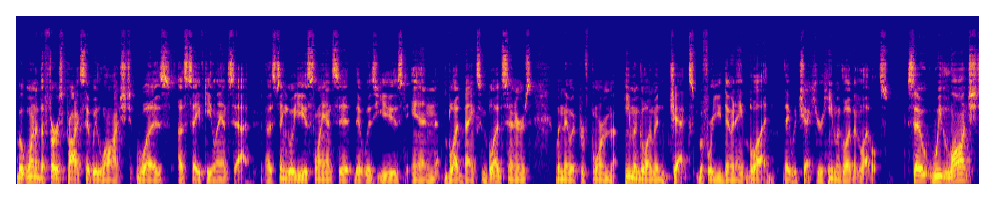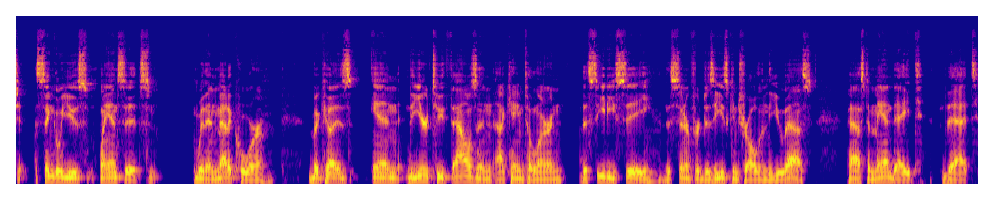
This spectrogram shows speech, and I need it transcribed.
But one of the first products that we launched was a safety lancet, a single use lancet that was used in blood banks and blood centers when they would perform hemoglobin checks before you donate blood. They would check your hemoglobin levels. So we launched single use lancets within Medicor because in the year 2000, I came to learn the CDC, the Center for Disease Control in the US, passed a mandate that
